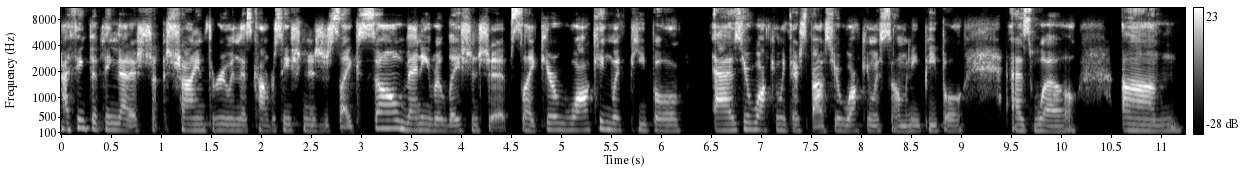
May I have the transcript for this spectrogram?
I think the thing that has sh- shined through in this conversation is just like so many relationships. Like, you're walking with people as you're walking with your spouse, you're walking with so many people as well. Um,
